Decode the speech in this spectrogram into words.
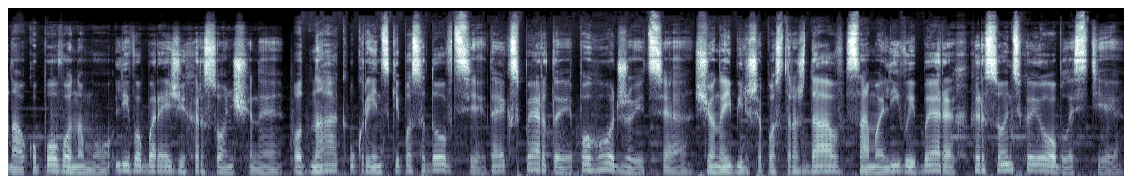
на окупованому лівобережжі Херсонщини. Однак українські посадовці та експерти погоджуються, що найбільше постраждав саме лівий берег Херсонської області.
